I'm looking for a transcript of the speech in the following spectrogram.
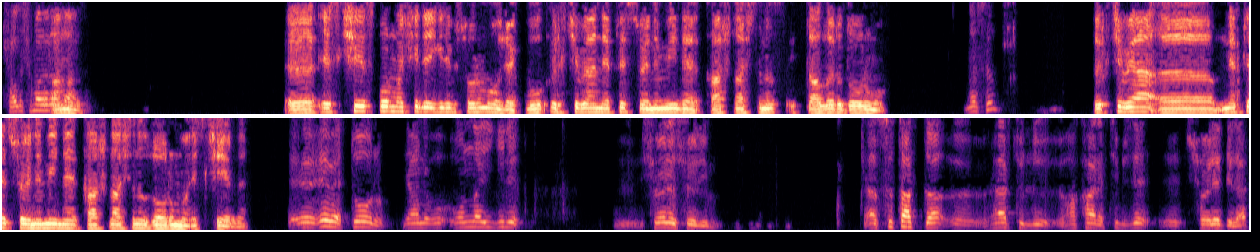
Çalışmaları lazım. Ee, Eskişehir spor maçıyla ilgili bir sorum olacak. Bu ırkçı veya nefret söylemiyle karşılaştığınız iddiaları doğru mu? Nasıl? Irkçı veya e, nefret söylemiyle karşılaştığınız doğru mu Eskişehir'de? E, evet doğru. Yani onunla ilgili e, şöyle söyleyeyim. Ya statta e, her türlü hakareti bize e, söylediler.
